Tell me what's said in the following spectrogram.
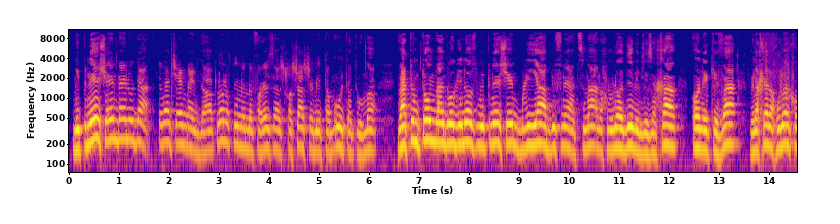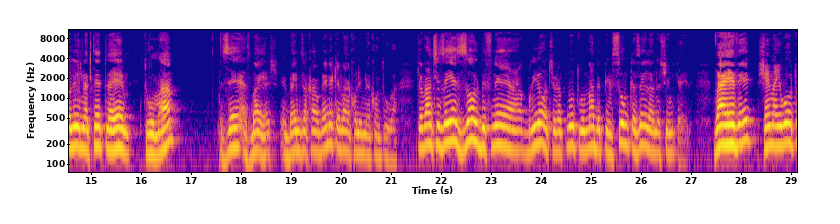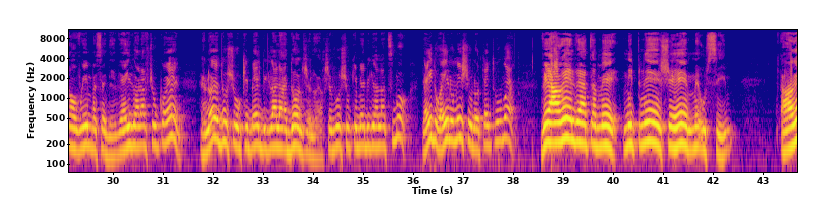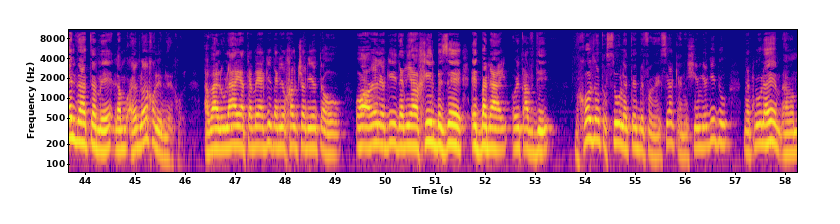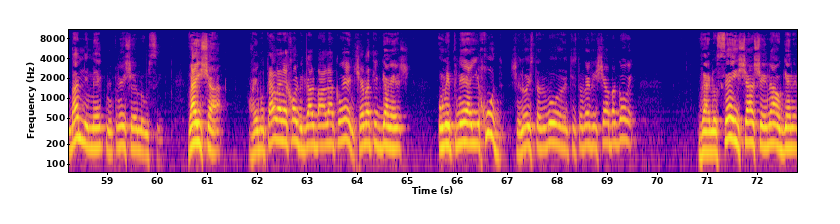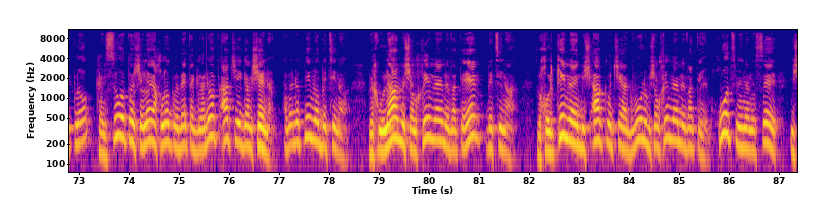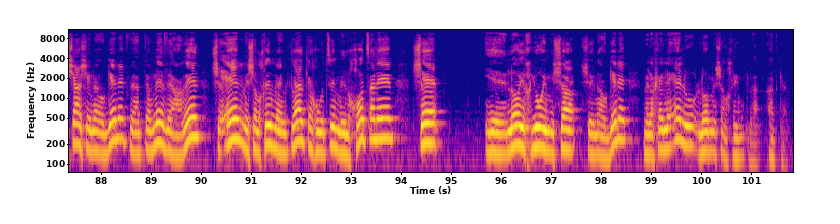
מפני שאין באלו דעת. כיוון שאין בהם דעת, לא נותנים להם בפרהסיה, יש חשש שהם יטמאו את התרומה. והטומטום והאנדרוגינוס מפני שהם בריאה בפני עצמה, אנחנו לא יודעים אם זה זכר או נקבה, ולכן אנחנו לא יכולים לתת להם תרומה. זה, אז מה יש? הם בין זכר ובין נקבה יכולים לאכול תרומה. כיוון שזה יהיה זול בפני הבריות שנתנו תרומה בפרסום כזה לאנשים כאלה. והעבד, שהם יראו אותו עוברים בשדה ויעידו עליו שהוא כהן. הם לא ידעו שהוא קיבל בגלל האדון שלו, יחשבו שהוא קיבל בגלל עצמו. יעידו, ראינו מישהו נותן תרומה. והערל והטמא מפני שהם מאוסים, הערל והטמא, הם לא יכולים לאכול, אבל אולי הטמא יגיד אני אוכל כשאני אהיה טהור, או הערל יגיד אני אאכיל בזה את בניי או את עבדי, בכל זאת אסור לתת בפרהסיה, כי אנשים יגידו נתנו להם, והרמב"ם נימק מפני שהם מאוסים. והאישה, הרי מותר לה לאכול בגלל בעלה כהן, שמא תתגרש, ומפני הייחוד, שלא יסתובבו, תסתובב אישה בגורן. והנושא אישה שאינה הוגנת לו, כנסו אותו שלא יחלוק בבית הגרנות עד שיגרשנה, אבל נותנים לו בצנעה. וכולם משלחים להם לבתיהם בצנעה. וחולקים להם בשאר קודשי הגבול ומשלחים להם לבתיהם. חוץ מן הנושא אישה שאינה הוגנת והטמא והערל, שאין משלחים להם כלל, כי אנחנו רוצים ללחוץ עליהם, ש... לא יחיו עם אישה שאינה הוגנת, ולכן לאלו לא משלחים כלל. עד כאן.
